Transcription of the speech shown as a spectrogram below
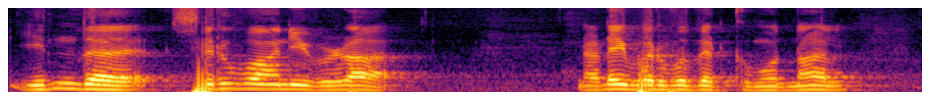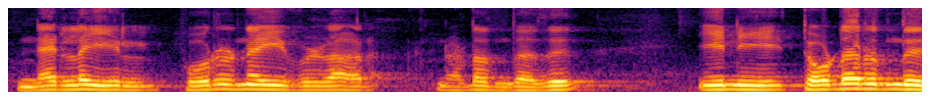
இந்த சிறுவாணி விழா நடைபெறுவதற்கு முன்னால் நெல்லையில் பொருணை விழா நடந்தது. இனி தொடர்ந்து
